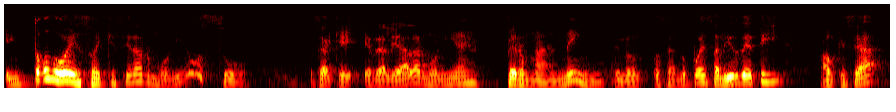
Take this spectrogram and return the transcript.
en todo eso hay que ser armonioso. O sea, que en realidad la armonía es permanente, ¿no? o sea, no puede salir de ti, aunque sea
